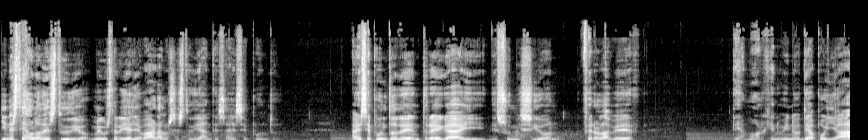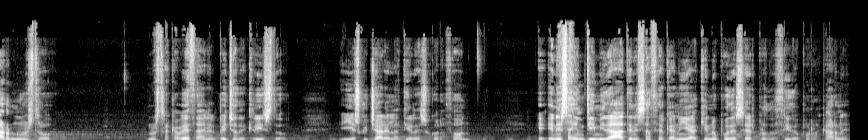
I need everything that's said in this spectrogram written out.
Y en este aula de estudio me gustaría llevar a los estudiantes a ese punto, a ese punto de entrega y de sumisión, pero a la vez de amor genuino, de apoyar nuestro, nuestra cabeza en el pecho de Cristo y escuchar el latir de su corazón en esa intimidad, en esa cercanía que no puede ser producido por la carne,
